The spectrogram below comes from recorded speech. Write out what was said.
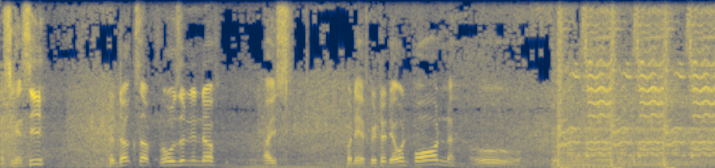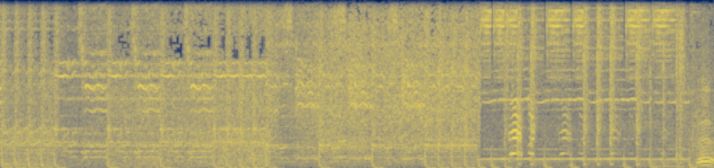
As you can see, the ducks are frozen in the ice, but they have created their own pond. Oh. Cool.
